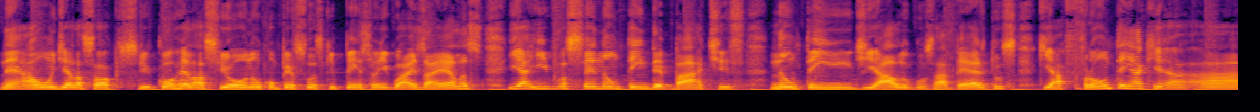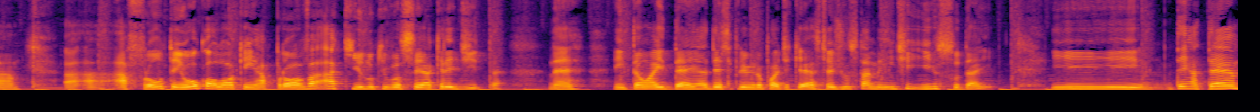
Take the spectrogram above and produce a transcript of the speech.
né, aonde elas só se correlacionam com pessoas que pensam iguais a elas e aí você não tem debates, não tem diálogos abertos que afrontem a, a, a, afrontem ou coloquem à prova aquilo que você acredita né? Então a ideia desse primeiro podcast é justamente isso daí. E tem até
